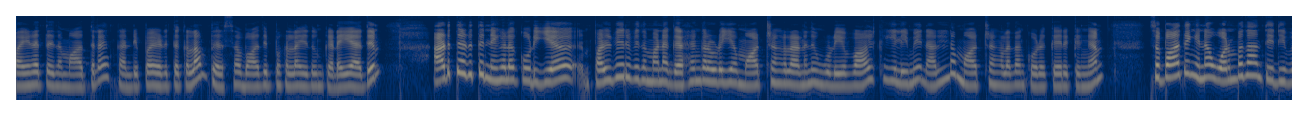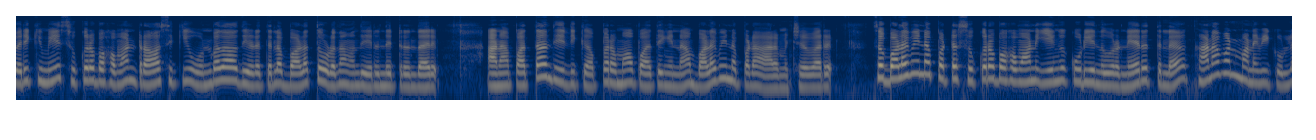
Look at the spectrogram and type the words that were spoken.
பயணத்தை இந்த மாதத்தில் கண்டிப்பாக எடுத்துக்கலாம். பெருசாக பாதிப்புகள்லாம் எதுவும் கிடையாது. அடுத்தடுத்து நிகழக்கூடிய பல்வேறு விதமான கிரகங்களுடைய மாற்றங்களானது உங்களுடைய வாழ்க்கையிலையுமே நல்ல மாற்றங்களை தான் கொடுக்க இருக்குங்க. ஸோ பார்த்தீங்கன்னா ஒன்பதாம் தேதி வரைக்குமே சுக்கர பகவான் ராசிக்கு ஒன்பதாவது இடத்துல பலத்தோடு தான் வந்து இருந்துட்டு இருந்தார். ஆனால் பத்தாம் தேதிக்கு அப்புறமா பார்த்தீங்கன்னா பலவீனப்பட ஆரம்பித்தவர் ஸோ பலவீனப்பட்ட சுக்கிர பகவான் இயங்கக்கூடிய இந்த ஒரு நேரத்தில் கணவன் மனைவிக்குள்ள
